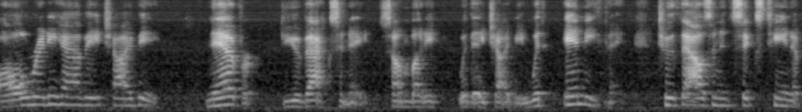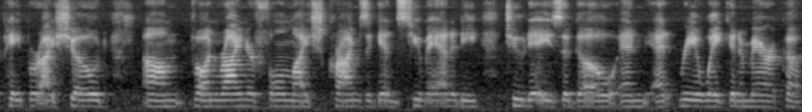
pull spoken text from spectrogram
already have HIV, never do you vaccinate somebody with HIV, with anything. 2016, a paper I showed um, von Reiner Fuellmich Crimes Against Humanity two days ago and at Reawaken America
